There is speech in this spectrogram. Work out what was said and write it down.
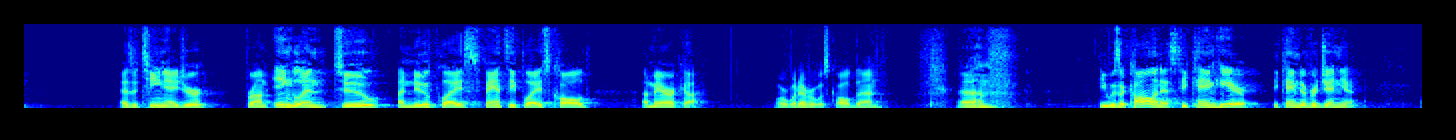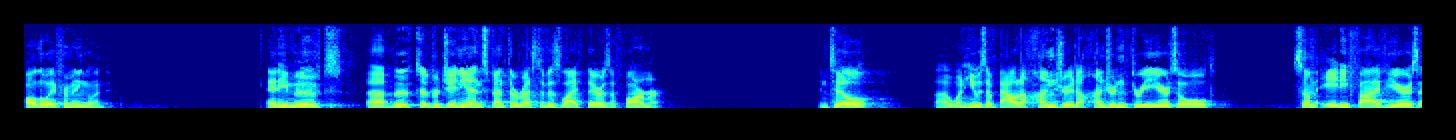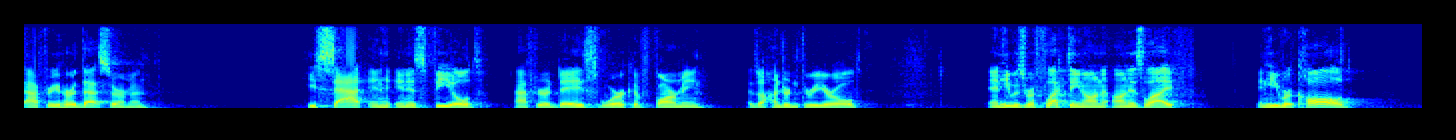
as a teenager from England to a new place, fancy place called America or whatever it was called then. Um, he was a colonist. He came here. He came to Virginia, all the way from England. And he moved, uh, moved to Virginia and spent the rest of his life there as a farmer until uh, when he was about 100, 103 years old, some 85 years after he heard that sermon. He sat in, in his field after a day's work of farming as a 103 year old and he was reflecting on, on his life. And he recalled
